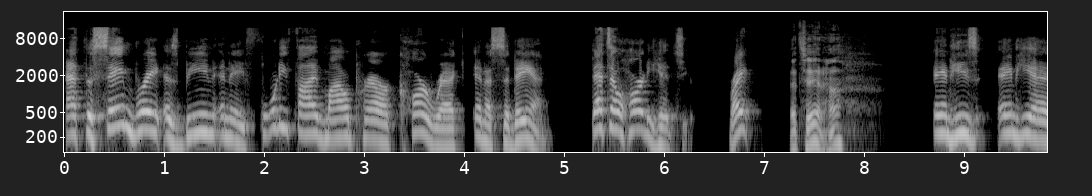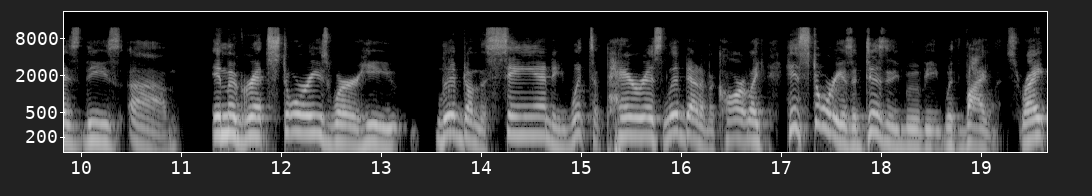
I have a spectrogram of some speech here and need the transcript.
at the same rate as being in a 45 mile per hour car wreck in a sedan. That's how hard he hits you, right? That's it, huh? And he's and he has these um, immigrant stories where he lived on the sand, he went to Paris, lived out of a car. Like his story is a Disney movie with violence, right?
